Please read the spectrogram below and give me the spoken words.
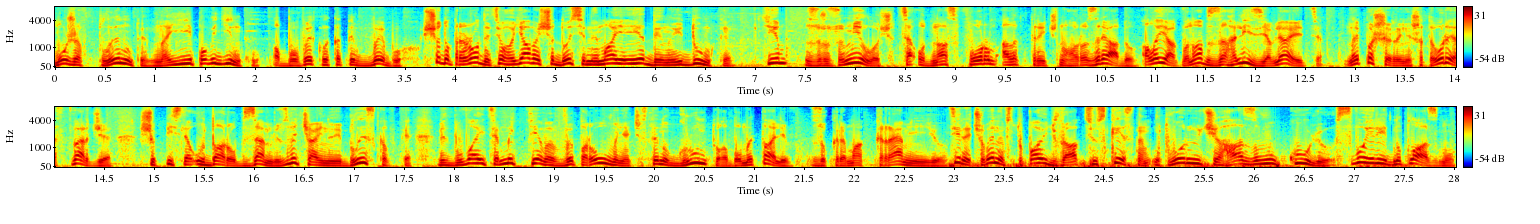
може вплинути на її поведінку або викликати вибух. Щодо природи цього явища досі немає єдиної думки. Втім, зрозуміло, що це одна з форм електричного розряду. Але як вона взагалі з'являється? Найпоширеніша теорія стверджує, що після удару об землю звичайної блискавки відбувається миттєве випаровування частинок ґрунту або металів, зокрема кремнію. Ці речовини вступають в реакцію з киснем, утворюючи газову кулю, своєрідну плазму,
